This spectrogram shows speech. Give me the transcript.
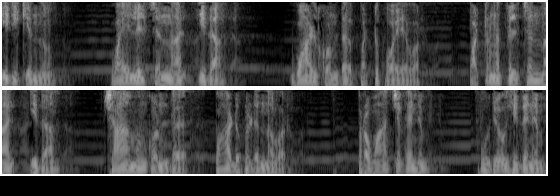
ഇരിക്കുന്നു. വയലിൽ ചെന്നാൽ ഇതാ വാൾ കൊണ്ട് പട്ടുപോയവർ. പട്ടണത്തിൽ ചെന്നാൽ ഇതാ ക്ഷാമം കൊണ്ട് പാടുപെടുന്നവർ. പ്രവാചകനും പുരോഹിതനും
